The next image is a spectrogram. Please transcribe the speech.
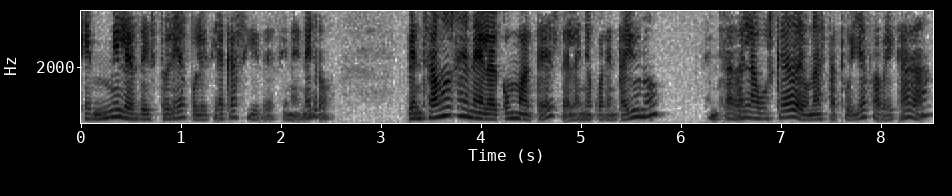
en miles de historias policíacas y de cine negro. Pensamos en el halcón maltés del año 41, centrado en la búsqueda de una estatuilla fabricada,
